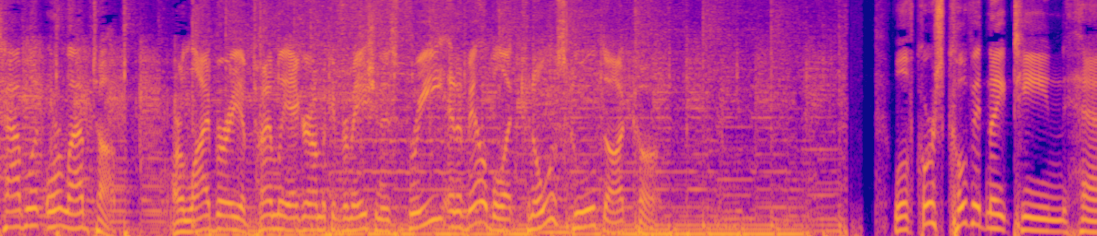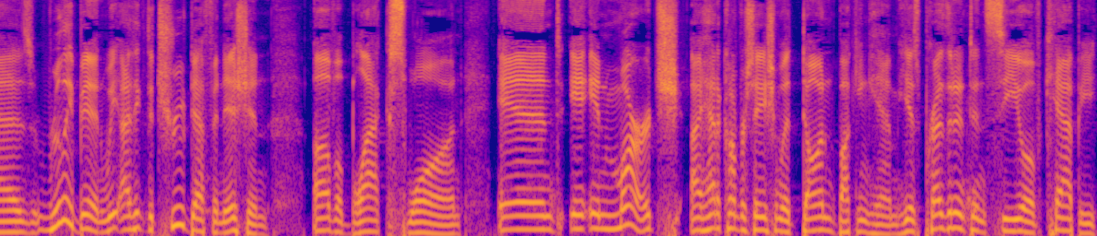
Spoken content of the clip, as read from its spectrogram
tablet, or laptop. Our library of timely agronomic information is free and available at canolaschool.com. Well, of course, COVID 19 has really been, we, I think, the true definition of a black swan. And in March, I had a conversation with Don Buckingham. He is president and CEO of CAPI.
